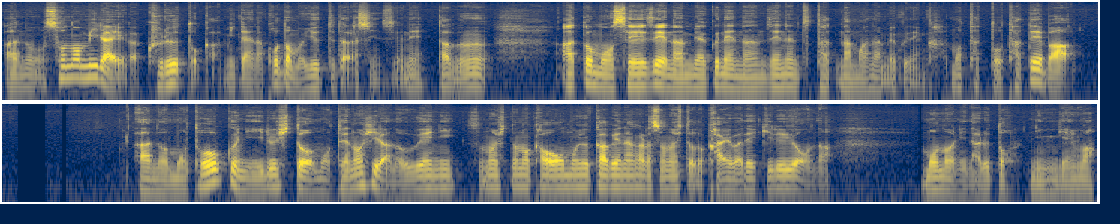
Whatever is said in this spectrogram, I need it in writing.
あのその未来が来るとかみたいなことも言ってたらしいんですよね多分あともうせいぜい何百年何千年とた何百年かもうたと例えばあのもう遠くにいる人をもう手のひらの上にその人の顔を思い浮かべながらその人と会話できるようなものになると人間は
